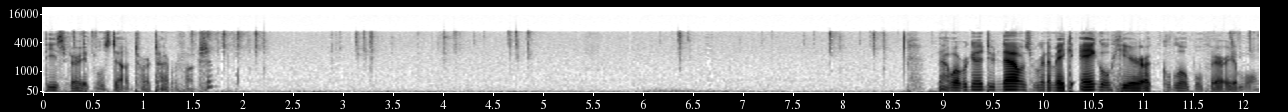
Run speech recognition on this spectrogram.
these variables down to our timer function. Now what we're going to do now is we're going to make angle here a global variable.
